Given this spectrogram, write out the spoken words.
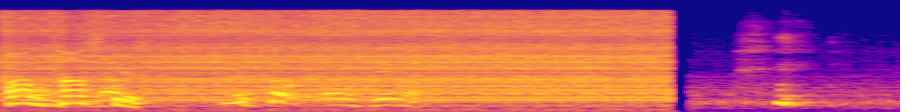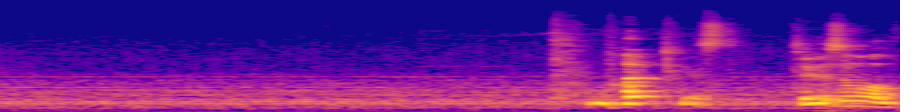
Fantastiskt. Tyst. Tusen volt.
